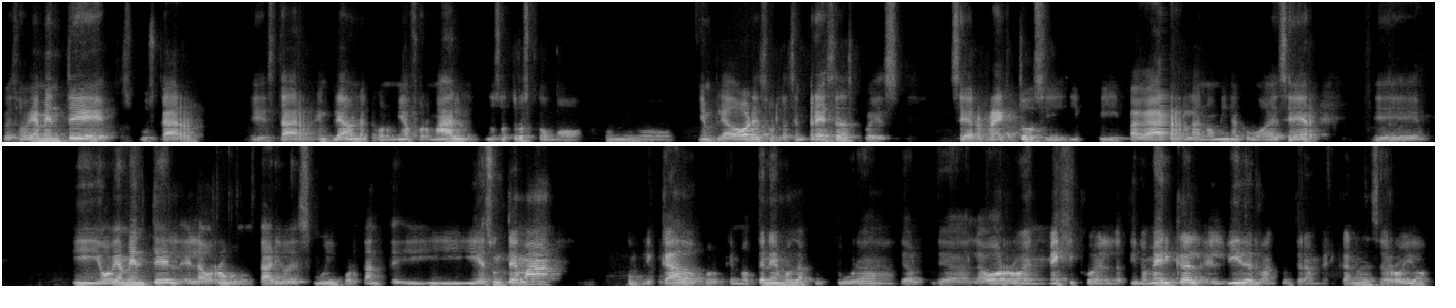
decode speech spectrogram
Pues obviamente pues, buscar eh, estar empleado en la economía formal. Nosotros como, como empleadores o las empresas, pues ser rectos y, pagar la nómina como debe ser. Eh, y obviamente el, ahorro voluntario es muy importante y, es un tema complicado porque no tenemos la cultura del ahorro en México, en Latinoamérica. El, el BID, el Banco Interamericano de Desarrollo,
